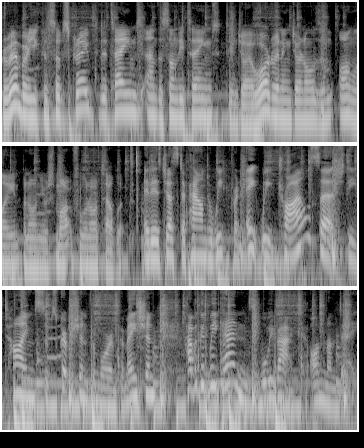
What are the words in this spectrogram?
Remember, you can subscribe to The Times and The Sunday Times to enjoy award winning journalism online and on your smartphone or tablet. It is just a pound a week for an eight week trial. Search the Times subscription for more information. Have a good weekend. We'll be back on Monday.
